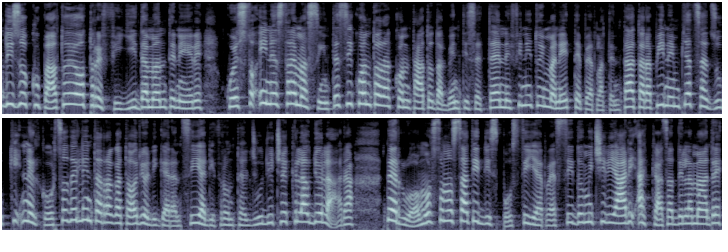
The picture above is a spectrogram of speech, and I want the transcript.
disoccupato e ho tre figli da mantenere. Questo in estrema sintesi quanto raccontato dal 27enne finito in manette per la tentata rapina in piazza Zucchi nel corso dell'interrogatorio di garanzia di fronte al giudice Claudio Lara. Per l'uomo sono stati disposti gli arresti domiciliari a casa della madre,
